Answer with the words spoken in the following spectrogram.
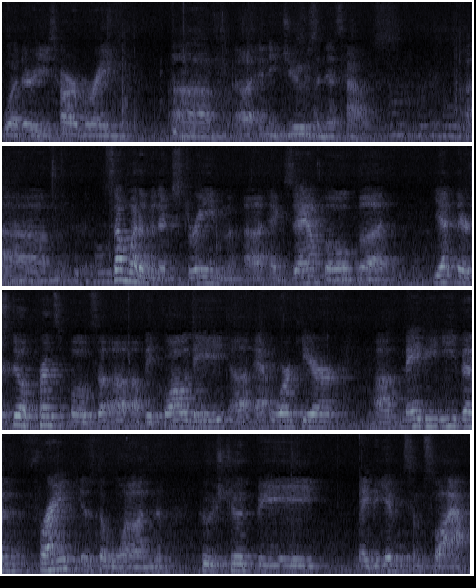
whether he's harboring um, uh, any Jews in his house. Um, somewhat of an extreme uh, example, but yet there's still principles of, of equality uh, at work here. Uh, maybe even Frank is the one who should be maybe giving some slack.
